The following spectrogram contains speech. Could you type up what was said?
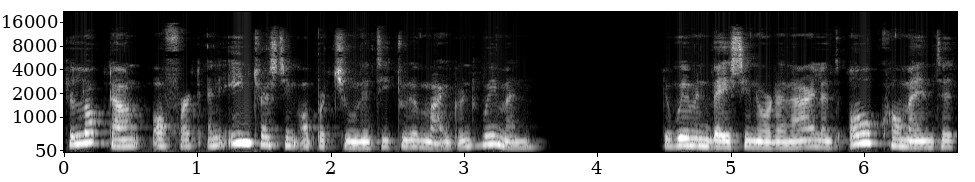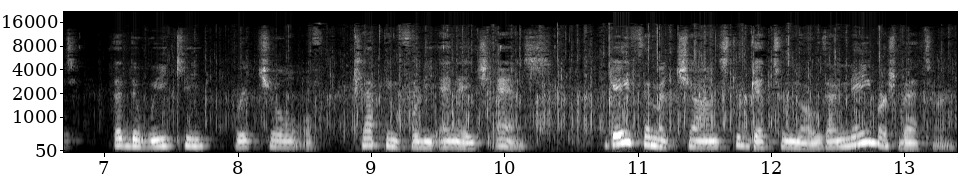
the lockdown offered an interesting opportunity to the migrant women. The women based in Northern Ireland all commented that the weekly ritual of clapping for the NHS gave them a chance to get to know their neighbors better.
